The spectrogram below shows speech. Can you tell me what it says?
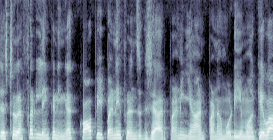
ஜஸ்ட் ரெஃபர் லிங்க்கை நீங்கள் காப்பி பண்ணி ஃப்ரெண்ட்ஸுக்கு ஷேர் பண்ணி ஏர்ன் பண்ண முடியும் ஓகேவா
